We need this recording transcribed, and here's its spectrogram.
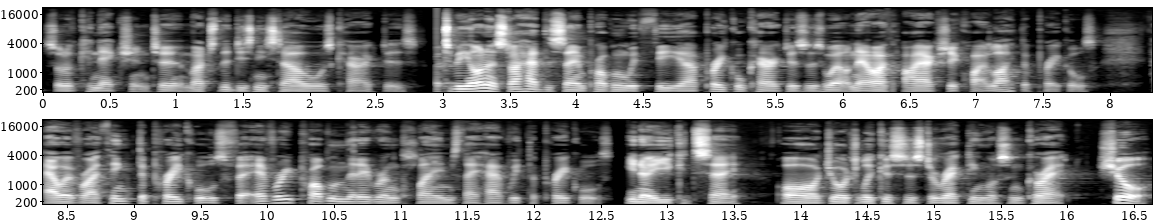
sort of connection to much of the Disney Star Wars characters. But to be honest, I had the same problem with the uh, prequel characters as well. Now, I, I actually quite like the prequels. However, I think the prequels, for every problem that everyone claims they have with the prequels, you know, you could say, oh, George Lucas's directing wasn't great. Sure,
